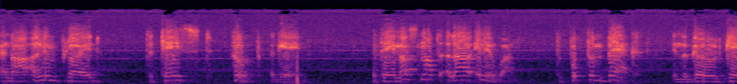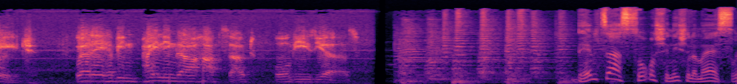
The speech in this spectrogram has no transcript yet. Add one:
and our unemployed to taste hope again. But they must not allow anyone to put them back in the gold cage, where they have been pining their hearts out all these years. באמצע העשור השני של המאה ה-20,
